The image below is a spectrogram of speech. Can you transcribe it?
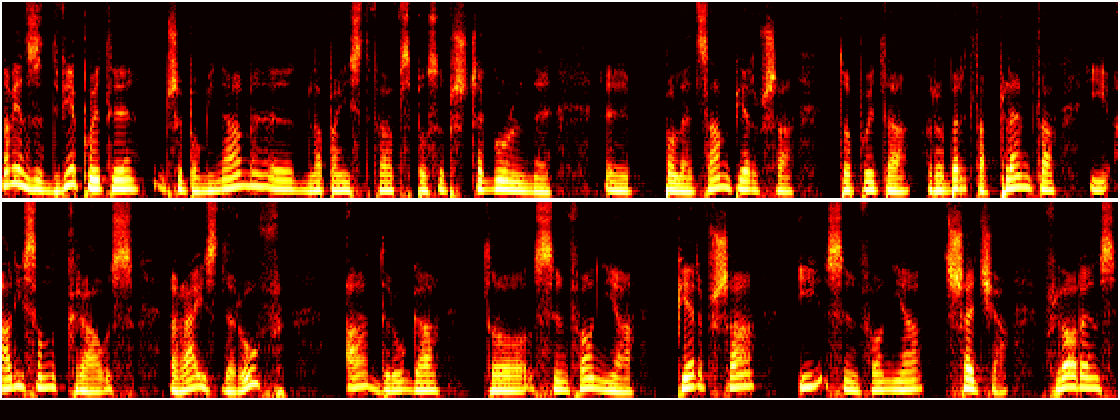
No więc dwie płyty, przypominam, y, dla Państwa w sposób szczególny y, polecam. Pierwsza to płyta Roberta Plenta i Alison Krauss, Rise the Roof, a druga to symfonia pierwsza i symfonia trzecia Florence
